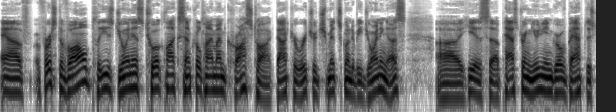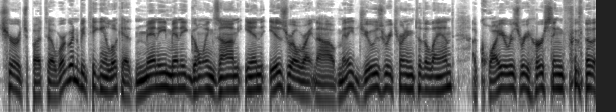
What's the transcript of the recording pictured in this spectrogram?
Uh, first of all, please join us 2 o'clock Central Time on Crosstalk. Dr. Richard Schmidt's going to be joining us. Uh, he is uh, pastoring Union Grove Baptist Church, but uh, we're going to be taking a look at many, many goings on in Israel right now. Many Jews returning to the land. A choir is rehearsing for the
